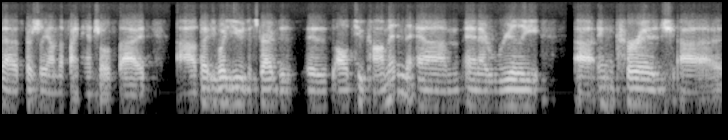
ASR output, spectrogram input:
uh, especially on the financial side. Uh, but what you described is, is all too common, um, and I really uh, encourage uh,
